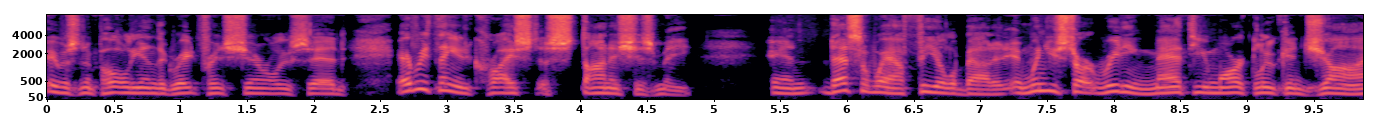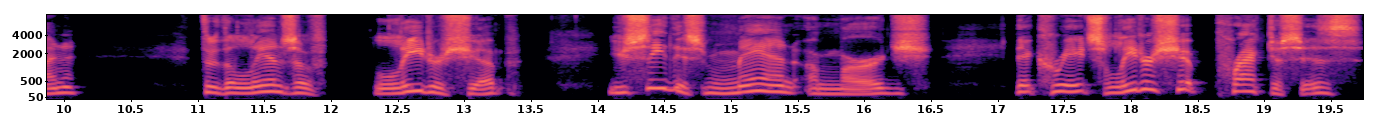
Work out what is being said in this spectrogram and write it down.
it was Napoleon, the great French general, who said, Everything in Christ astonishes me. And that's the way I feel about it. And when you start reading Matthew, Mark, Luke, and John through the lens of leadership, you see this man emerge that creates leadership practices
